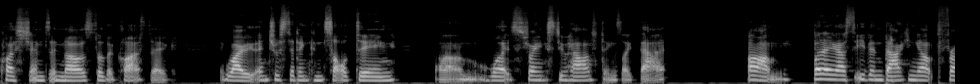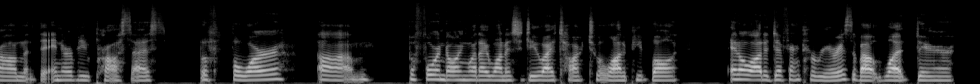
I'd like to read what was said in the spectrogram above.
questions in those. So the classic, like why are you interested in consulting? Um, what strengths do you have? Things like that. Um, but I guess even backing up from the interview process before um, before knowing what I wanted to do, I talked to a lot of people in a lot of different careers about what their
